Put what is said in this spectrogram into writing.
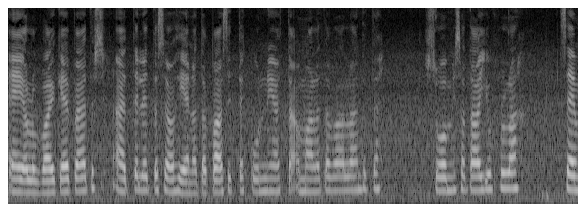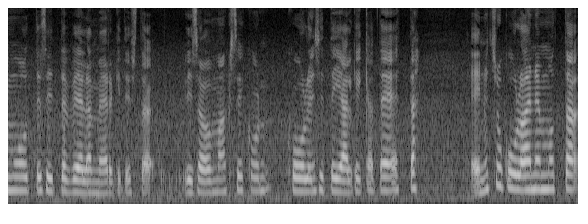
ei ollut vaikea päätös. Ajattelin, että se on hieno tapa sitten kunnioittaa omalla tavallaan tätä Suomi 100 juhlaa. Se muutti sitten vielä merkitystä isommaksi, kun kuulin sitten jälkikäteen, että ei nyt sukulainen, mutta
